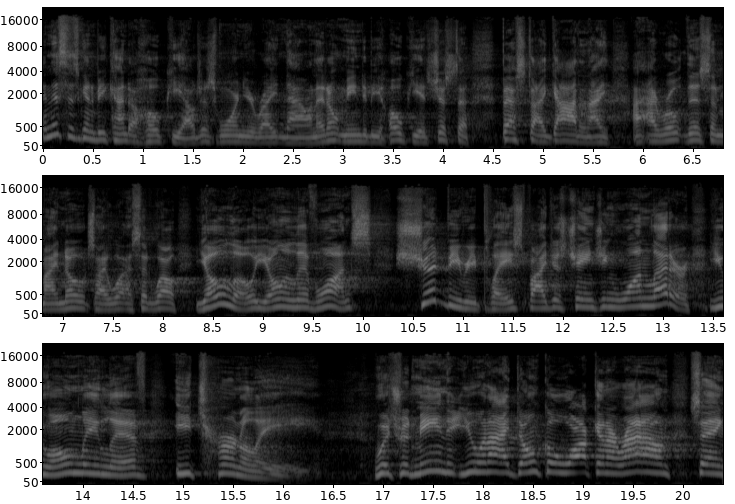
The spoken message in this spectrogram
And this is going to be kind of hokey. I'll just warn you right now. And I don't mean to be hokey. It's just the best I got. And I, I wrote this in my notes. I, I said, well, YOLO, you only live once, should be replaced by just changing one letter. You only live eternally. Which would mean that you and I don't go walking around saying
